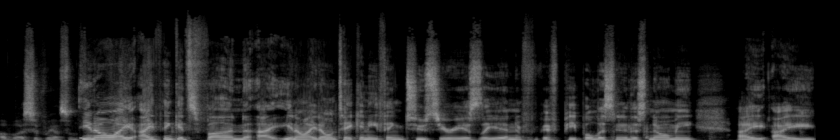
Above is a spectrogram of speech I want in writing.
of us if we have some. You know. I, I think it's fun. I you know I don't take anything too seriously, and if, if people listening to this know me, I I.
